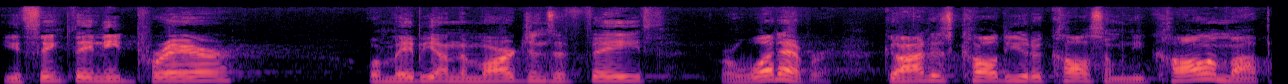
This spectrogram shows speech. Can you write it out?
you think they need prayer, or maybe on the margins of faith, or whatever, God has called you to call someone. You call them up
